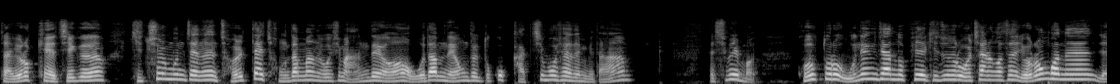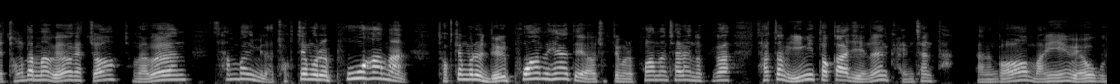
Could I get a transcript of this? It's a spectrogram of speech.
자, 이렇게 지금 기출 문제는 절대 정답만 외우시면 안 돼요. 오답 내용들도 꼭 같이 보셔야 됩니다. 자, 11번. 고속도로 운행 제한 높이의 기준으로 옳지 않은 것은 이런 거는 이제 정답만 외워야겠죠. 정답은 3번입니다. 적재물을 포함한 적재물을 늘 포함해야 돼요. 적재물을 포함한 차량 높이가 4.2m까지는 괜찮다라는 거 많이 외우고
